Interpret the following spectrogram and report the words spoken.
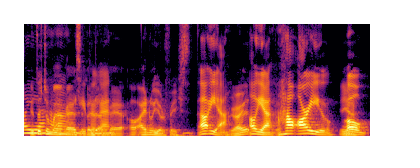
oh Itu iya, cuma ha, kayak gitu sekedar kan. kayak oh I know your face. Oh iya. Right? Oh iya. How are you? Iya. Oh,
